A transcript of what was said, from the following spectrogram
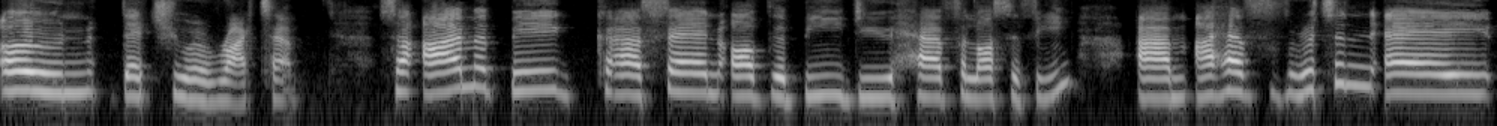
own that you're a writer. So I'm a big uh, fan of the be, do, have philosophy. Um, I have written a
